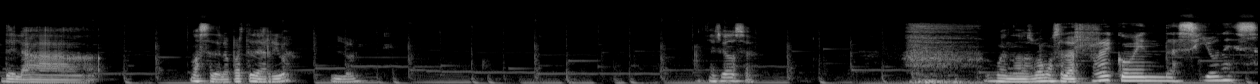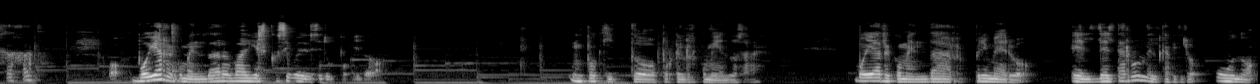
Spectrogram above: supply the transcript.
De la no sé, de la parte de arriba. LOL. Es que no sé. Bueno, nos vamos a las recomendaciones. Jaja. Voy a recomendar varias cosas y voy a decir un poquito. Un poquito porque lo recomiendo, ¿sabes? Voy a recomendar primero el Delta Run del capítulo 1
